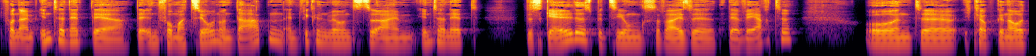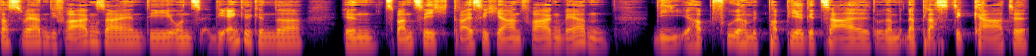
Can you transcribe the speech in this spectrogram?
von einem Internet der, der Information und Daten entwickeln wir uns zu einem Internet des Geldes beziehungsweise der Werte. Und äh, ich glaube, genau das werden die Fragen sein, die uns die Enkelkinder in 20, 30 Jahren fragen werden. Wie, ihr habt früher mit Papier gezahlt oder mit einer Plastikkarte.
